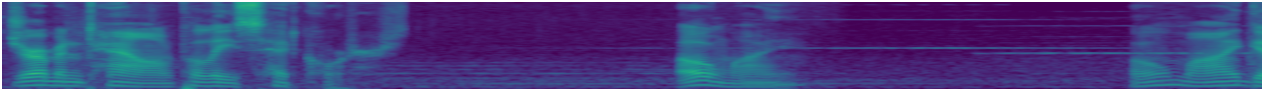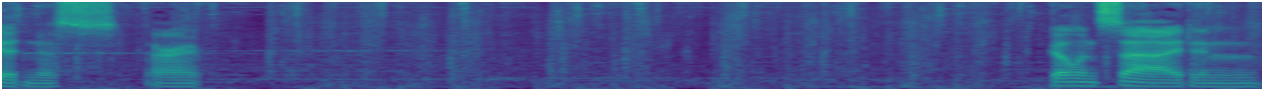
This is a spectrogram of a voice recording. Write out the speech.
Germantown Police Headquarters. Oh my. Oh my goodness. Alright. Go inside and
